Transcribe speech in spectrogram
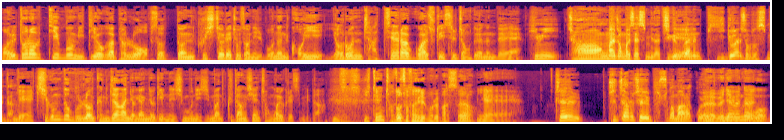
alternative 미디어가 별로 없었던 그 시절의 조선일보는 거의 여론 자체라고 할 수도 있을 정도였는데, 힘이 정말 정말 셌습니다. 지금과는 비교할 수 없었습니다. 예, 지금도 물론 굉장한 영향력이 있는 신문이지만 그 당시엔 정말 그랬습니다. 이때는 저도 조선일보를 봤어요. 예. 제일 진짜로 제일 부수가 많았고요. 네, 왜냐면은 예, 그리고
